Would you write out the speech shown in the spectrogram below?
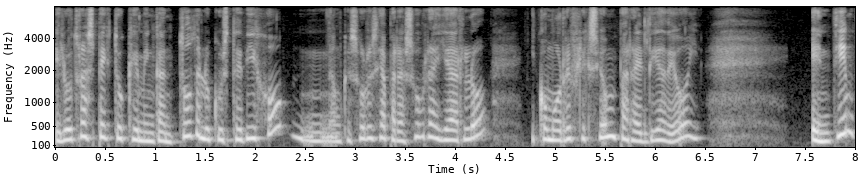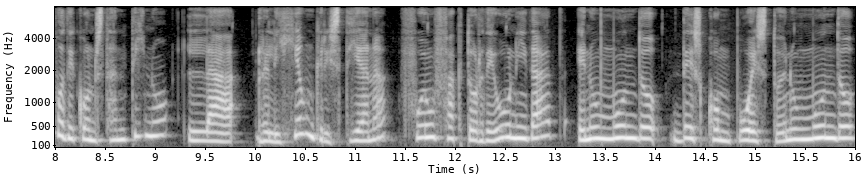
el otro aspecto que me encantó de lo que usted dijo, mm, aunque solo sea para subrayarlo, y como reflexión para el día de hoy. En tiempo de Constantino, la religión cristiana fue un factor de unidad en un mundo descompuesto, en un mundo,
